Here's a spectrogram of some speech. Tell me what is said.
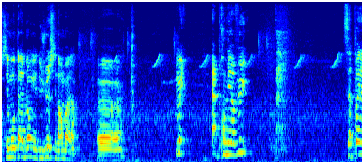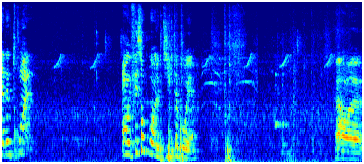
C'est monté à blanc, il y a du jeu, c'est normal. Hein. Euh, mais, à première vue, ça n'a pas l'air d'être trop mal. Bon, il fait son poids, le petit tabouret. Hein. Alors, euh,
